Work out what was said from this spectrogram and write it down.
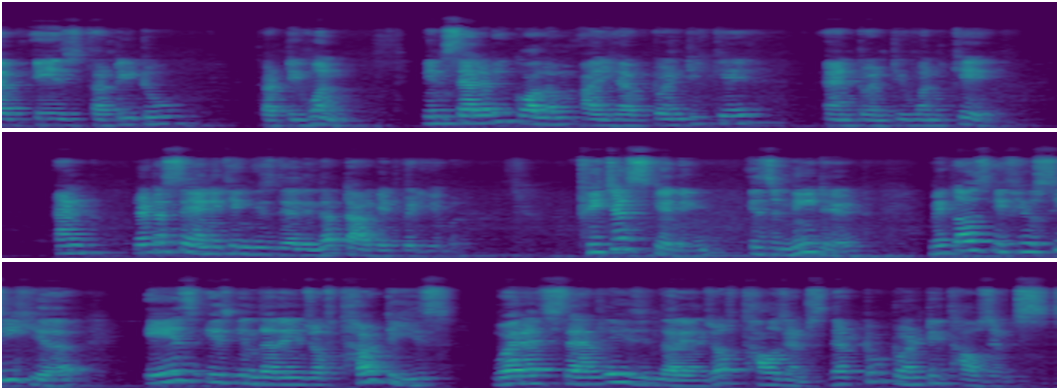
have age 32, 31. In salary column I have 20k and 21k and let us say anything is there in the target variable. Feature scaling is needed because if you see here age is in the range of 30s whereas salary is in the range of thousands. That to 20 thousands.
